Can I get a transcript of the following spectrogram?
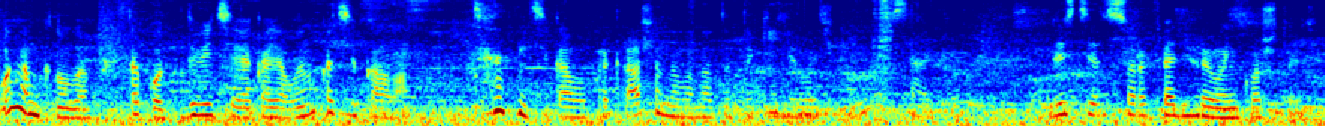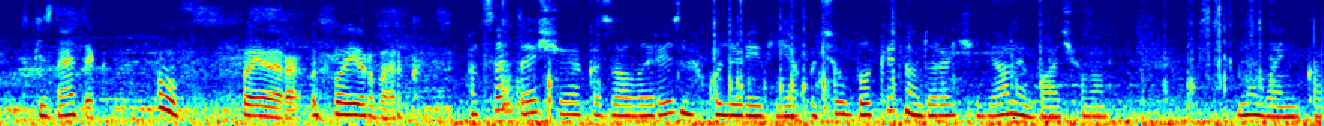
Ой, намкнули. Так от, дивіться, яка ялинка цікава. Цікаво прикрашена, вона тут такі гілочки всякі. 245 гривень коштують. Такі, знаєте, як пуф, феєр, феєрверк. А це те, що я казала, різних кольорів є. Оцю блакитну, до речі, я не бачила. Новенька.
